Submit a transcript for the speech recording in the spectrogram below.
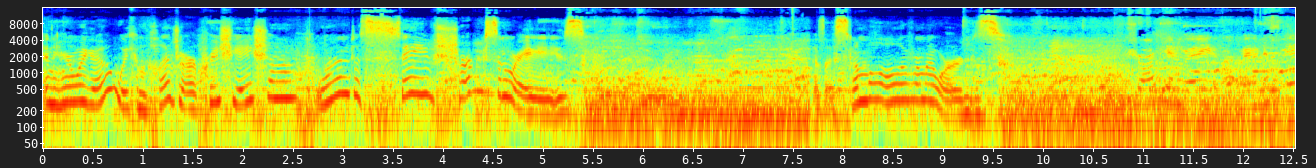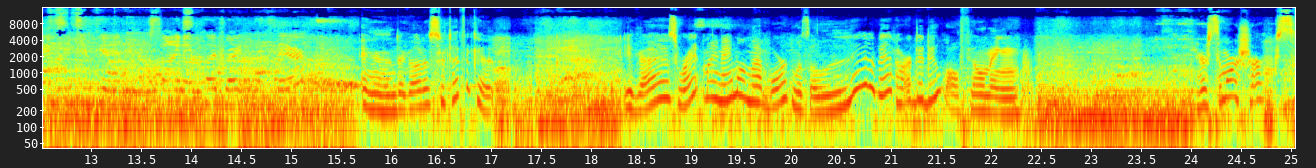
And here we go. We can pledge our appreciation, learn to save sharks and rays. As I stumble all over my words. Shark and Ray right there. And I got a certificate. You guys, write my name on that board was a little bit hard to do while filming. Here's some more sharks.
